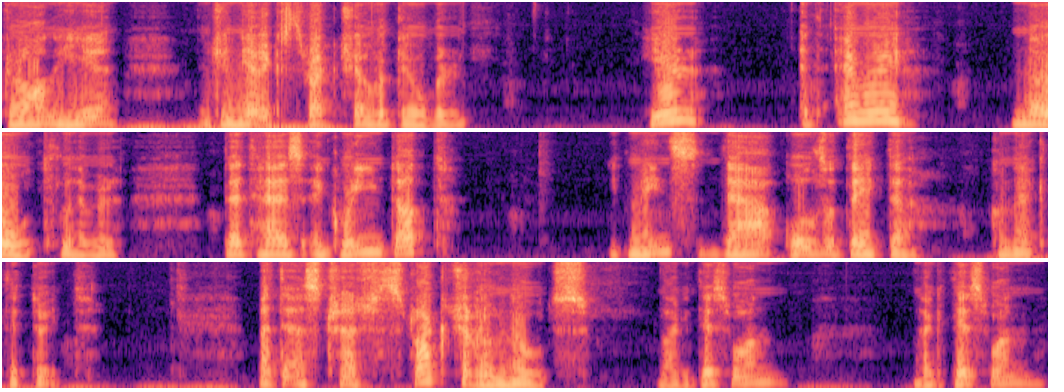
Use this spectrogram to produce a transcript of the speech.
drawn here the generic structure of a global. Here, at every node level that has a green dot, it means there are also data connected to it. But there are stru structural nodes, like this one, like this one,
